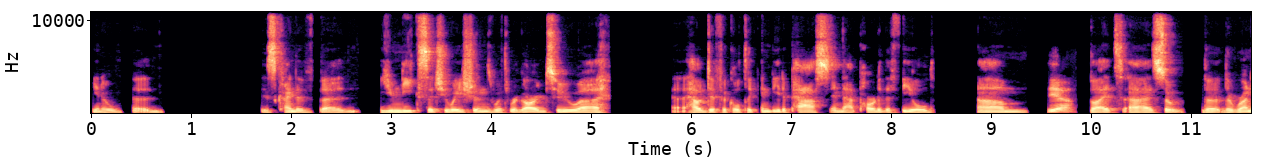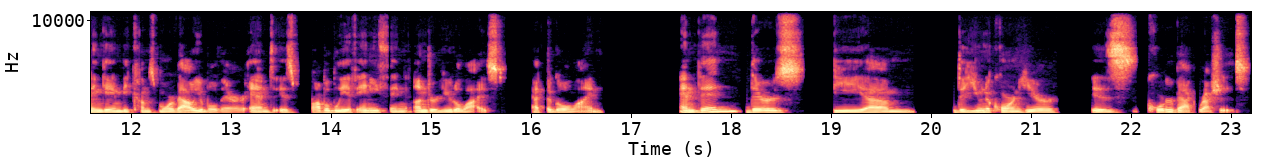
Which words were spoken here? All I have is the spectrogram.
you know, uh, is kind of uh, unique situations with regard to uh, how difficult it can be to pass in that part of the field. Um, yeah. But uh, so the the running game becomes more valuable there and is probably, if anything, underutilized at the goal line. And then there's the um, the unicorn here is quarterback rushes.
